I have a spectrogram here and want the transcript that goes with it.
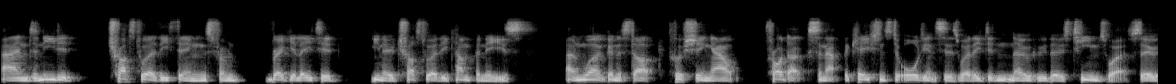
and needed trustworthy things from regulated, you know, trustworthy companies and weren't going to start pushing out products and applications to audiences where they didn't know who those teams were. So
